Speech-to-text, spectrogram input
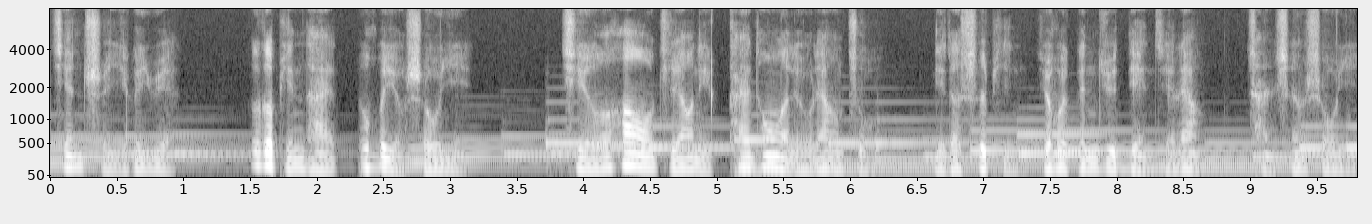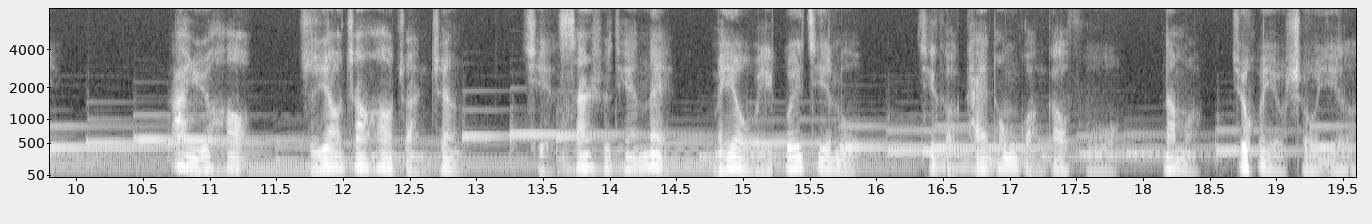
坚持一个月，各个平台都会有收益。企鹅号，只要你开通了流量主，你的视频就会根据点击量产生收益。大鱼号，只要账号转正且三十天内没有违规记录，即可开通广告服务，那么就会有收益了。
